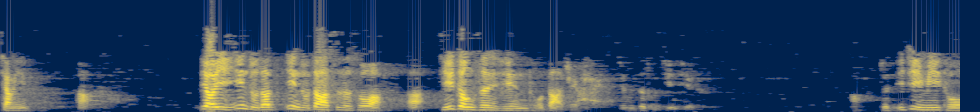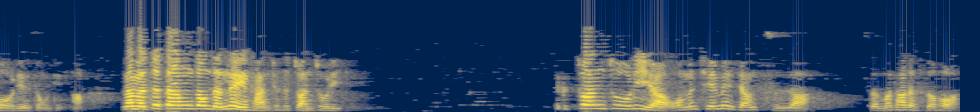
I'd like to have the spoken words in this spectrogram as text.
相应啊。要以印度的印度大师的说啊啊，集中身心投大觉海，就是这种境界啊，就是一句弥陀念诵经啊。那么这当中的内涵就是专注力。这个专注力啊，我们前面讲止啊，什么它的时候啊，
